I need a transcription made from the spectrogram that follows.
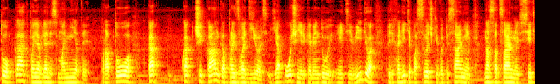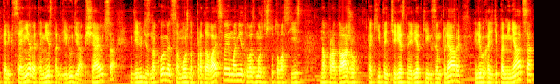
то, как появлялись монеты, про то, как как чеканка производилась. Я очень рекомендую эти видео. Переходите по ссылочке в описании на социальную сеть коллекционер. Это место, где люди общаются, где люди знакомятся. Можно продавать свои монеты, возможно, что-то у вас есть на продажу, какие-то интересные редкие экземпляры, или вы хотите поменяться.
